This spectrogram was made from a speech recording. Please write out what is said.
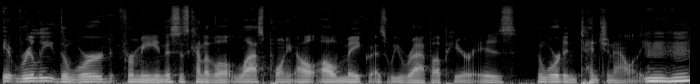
it really the word for me, and this is kind of the last point I'll, I'll make as we wrap up here is the word intentionality. Mm-hmm.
